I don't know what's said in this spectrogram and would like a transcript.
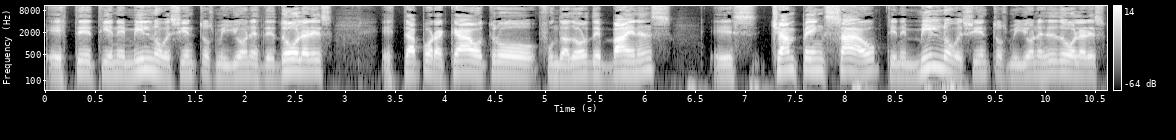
este tiene 1.900 millones de dólares. Está por acá otro fundador de Binance, es Champagne Sao, tiene 1.900 millones de dólares.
